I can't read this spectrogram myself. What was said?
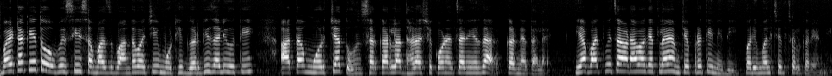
बैठकीत ओबीसी समाज बांधवाची मोठी गर्दी झाली होती. आता मोर्चातून सरकारला धडा शिकवण्याचा निर्धार करण्यात आलाय. या बातमीचा आढावा घेतलाय आमचे प्रतिनिधी परिमल चिंचोलकर यांनी.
